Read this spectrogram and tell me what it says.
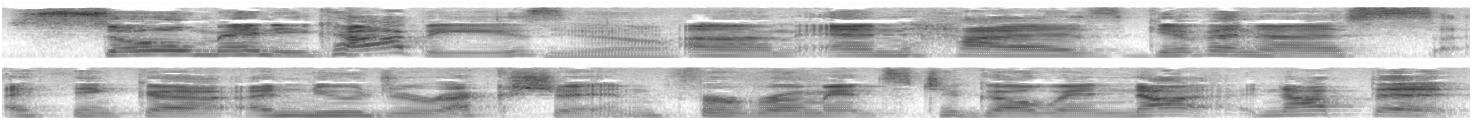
so many copies yeah. um, and has given us i think a, a, new direction for romance to go in. Not not that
